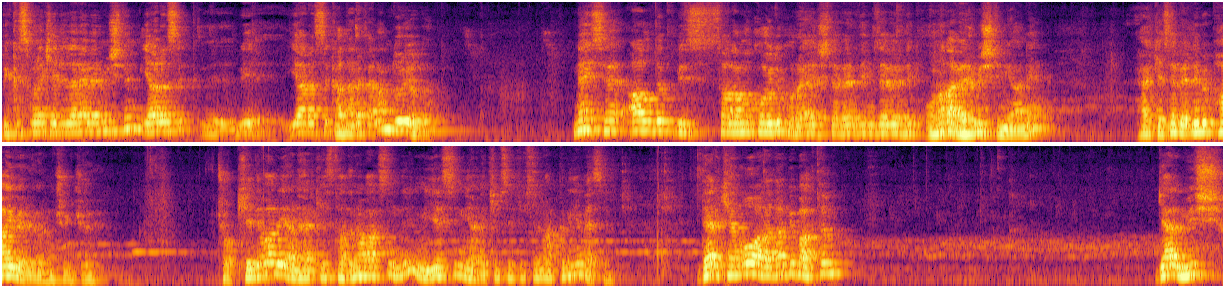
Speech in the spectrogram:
Bir kısmını kedilere vermiştim. Yarısı e, bir yarısı kadarı falan duruyordu. Neyse aldık biz salamı koyduk oraya işte verdiğimize verdik. Ona da vermiştim yani. Herkese belli bir pay veriyorum çünkü. Çok kedi var yani herkes tadına baksın değil mi? Yesin yani kimse kimsenin hakkını yemesin. Derken o arada bir baktım gelmiş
